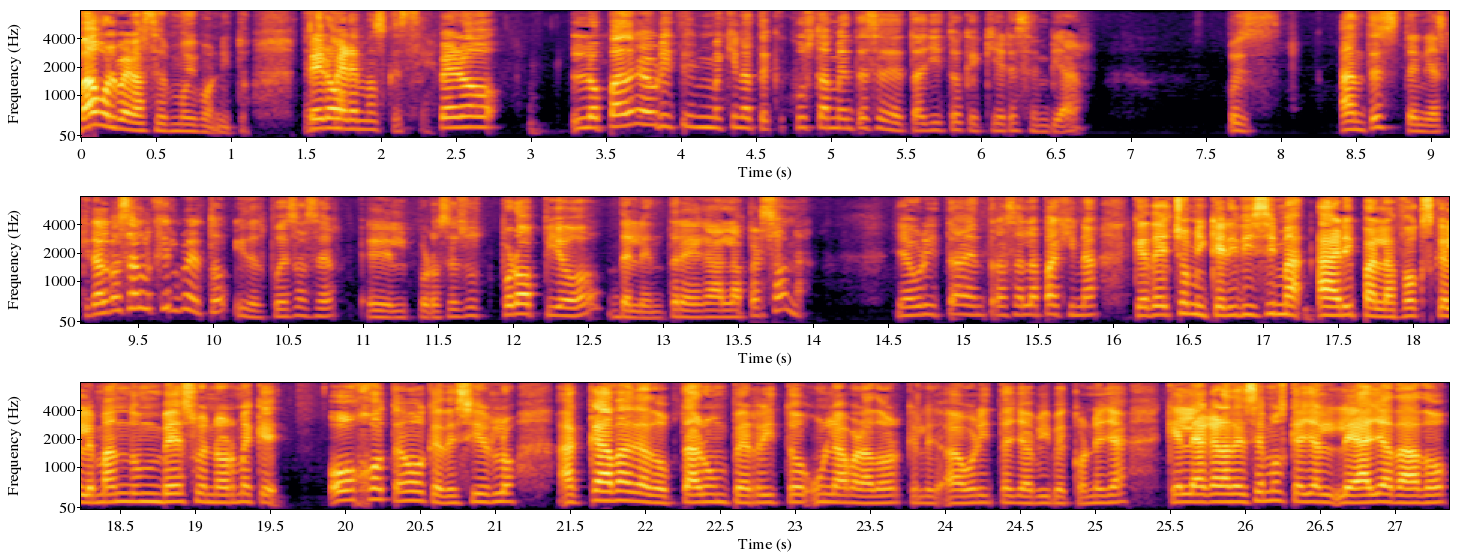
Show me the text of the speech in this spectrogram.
va a volver a ser muy bonito. Pero, Esperemos que sí. Pero lo padre ahorita, imagínate justamente ese detallito que quieres enviar pues antes tenías que ir al Bazar Gilberto y después hacer el proceso propio de la entrega a la persona. Y ahorita entras a la página, que de hecho mi queridísima Ari Palafox, que le mando un beso enorme, que, ojo, tengo que decirlo, acaba de adoptar un perrito, un labrador, que ahorita ya vive con ella, que le agradecemos que haya, le haya dado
